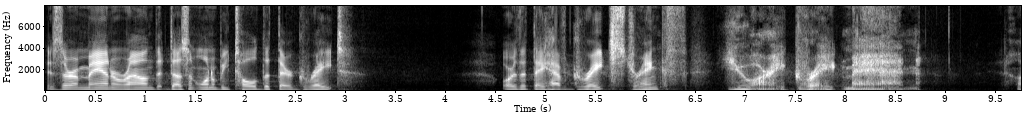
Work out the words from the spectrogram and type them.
Is there a man around that doesn't want to be told that they're great or that they have great strength? You are a great man.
